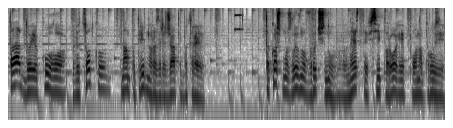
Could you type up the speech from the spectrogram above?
та до якого відсотку нам потрібно розряджати батарею. Також можливо вручну внести всі пороги по напрузі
